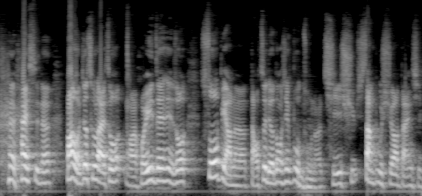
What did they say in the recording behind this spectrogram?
开始呢，保尔就出来说啊，回应这件事情说，缩表呢导致流动性不足呢，其需尚不需要担心。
